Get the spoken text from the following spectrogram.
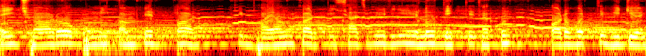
এই ঝড় ও ভূমিকম্পের পর কি ভয়ঙ্কর পিসাজ বেরিয়ে এলো দেখতে থাকুন পরবর্তী ভিডিওয়।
